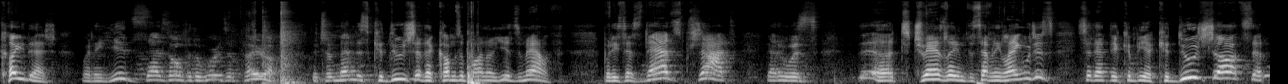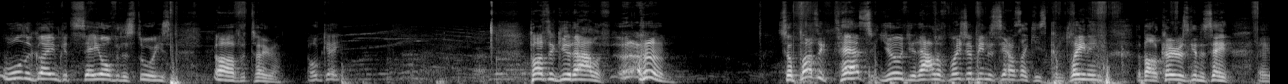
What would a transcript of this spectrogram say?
Kodesh, when a Yid says over the words of Torah, the tremendous Kedusha that comes upon a Yid's mouth. But he says that's Pshat, that it was uh, translated into 70 languages, so that there could be a Kedusha, so that all the Goyim could say over the stories of the Torah. Okay? Pasuk Yud Aleph. So Pasuk Tes Yud Yud Aleph Moshe Rabbeinu sounds like he's complaining. The Balkar is going to say. Now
